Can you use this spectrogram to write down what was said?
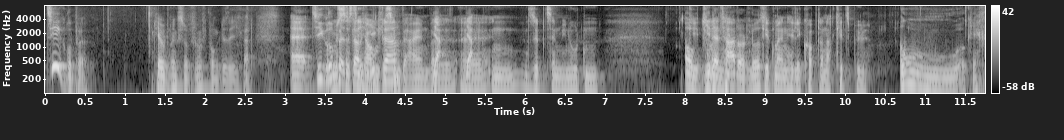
Zielgruppe. Ich habe übrigens nur fünf Punkte, sehe ich gerade. Äh, Zielgruppe müsstest glaub dich auch eh ein bisschen klar. beeilen, weil Ja, ja. Äh, in 17 Minuten Oh, geht der mein, Tatort los? geht mein Helikopter nach Kitzbühel. Oh, okay.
